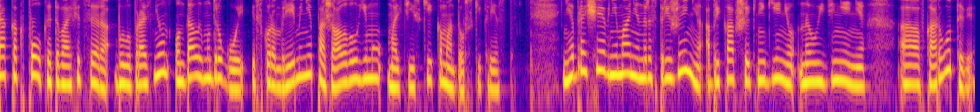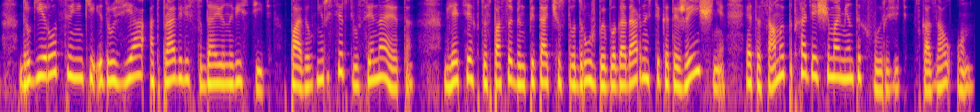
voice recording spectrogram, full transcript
Так как полк этого офицера был упразднен, он дал ему другой и в скором времени пожаловал ему мальтийский командорский крест. Не обращая внимания на распоряжение, обрекавшее княгиню на уединение э, в Коротове, другие родственники и друзья отправились туда ее навестить. Павел не рассердился и на это. Для тех, кто способен питать чувство дружбы и благодарности к этой женщине, это самый подходящий момент их выразить, сказал он.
